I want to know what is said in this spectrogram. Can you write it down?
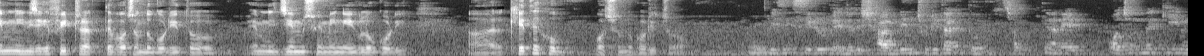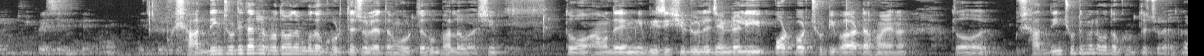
এমনি নিজেকে ফিট রাখতে পছন্দ করি তো এমনি জিম সুইমিং এগুলো করি। আর খেতে খুব পছন্দ করি তো বিজি শিডিউলে যদি সাত দিন ছুটি থাকতো সব মানে পছন্দের কি মানে কি বেছে নিতে? সাত দিন ছুটি থাকলে প্রথমত আমি কোথাও ঘুরতে চলে যেতাম ঘুরতে খুব ভালোবাসি। তো আমাদের এমনি বিজি শিডিউলে জেনারেলি পরপর ছুটি পাওয়াটা হয় না। তো সাত দিন ছুটি পেলে কোথাও ঘুরতে চলে যেতাম।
